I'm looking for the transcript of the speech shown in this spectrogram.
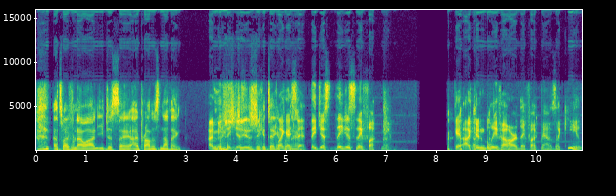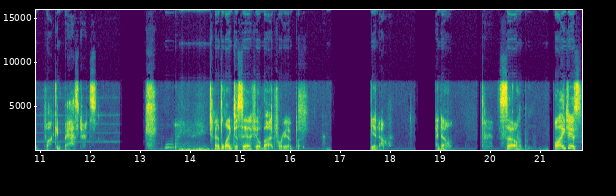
That's why from now on you just say I promise nothing. I mean, they she, just she could take like it I there. said, they just they just they fucked me. Okay, I couldn't believe how hard they fucked me. I was like, you fucking bastards. I'd like to say I feel bad for you, but you know, I don't. So Well, I just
